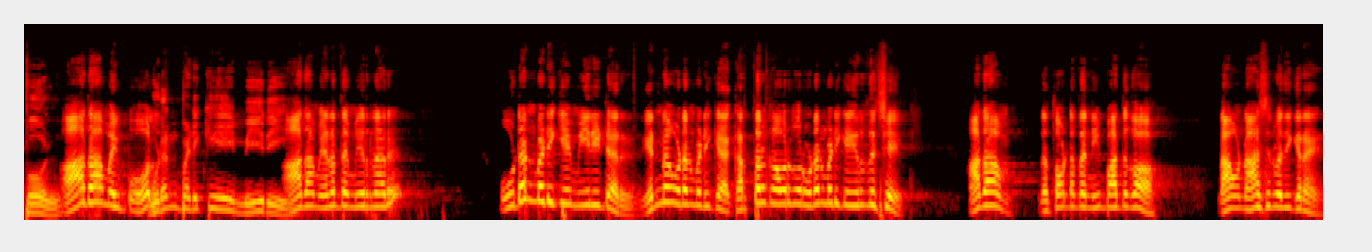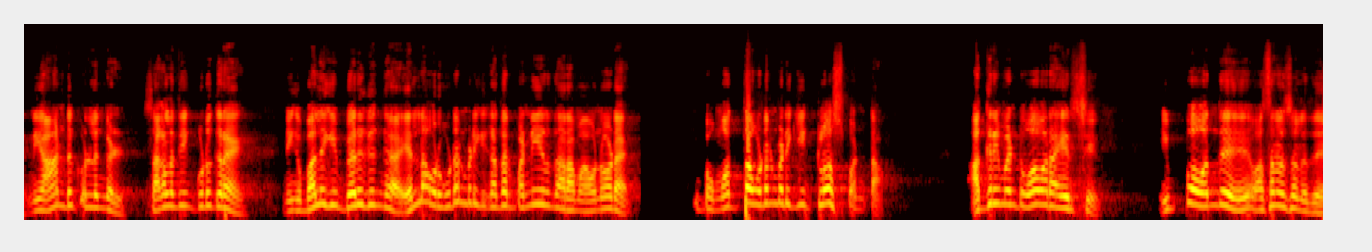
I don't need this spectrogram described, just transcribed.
போல் ஆதாமை போல் உடன்படிக்கையை மீறி. ஆதாம் என்னத்தை மீறினாரு? உடன்படிக்கையை மீறிட்டாரு. என்ன உடன்படிக்கை? கர்த்தருக்கும் அவருக்கு ஒரு உடன்படிக்கை இருந்துச்சு. ஆதாம் இந்த தோட்டத்தை நீ பார்த்துக்கோ. நான் உன்னை ஆசீர்வதிக்கிறேன். நீ ஆண்டு கொள்ளுங்கள். சகலத்தையும் கொடுக்குறேன். நீங்கள் பலுகி பெருகுங்க. எல்லாம் ஒரு உடன்படிக்கை கத்தர் பண்ணியிருந்தாராம் அவனோட. இப்போ மொத்த உடன்படிக்கையும் க்ளோஸ் பண்ணிட்டான். அக்ரிமெண்ட் ஓவர் ஆயிடுச்சு இப்போ வந்து வசனம் சொல்லுது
